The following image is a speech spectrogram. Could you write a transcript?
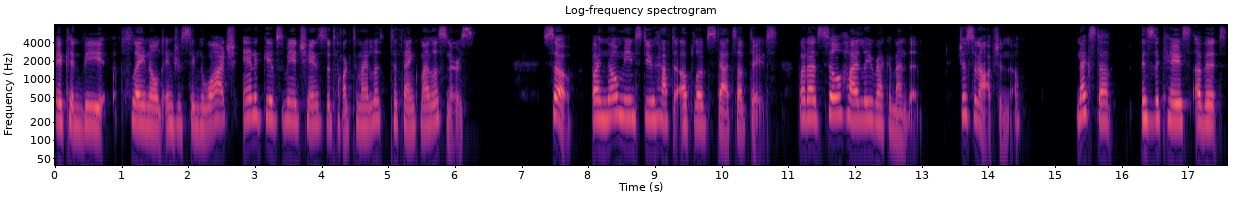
It can be plain old interesting to watch, and it gives me a chance to talk to my li- to thank my listeners. So, by no means do you have to upload stats updates, but I'd still highly recommend it. Just an option though. Next up, is the case of it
